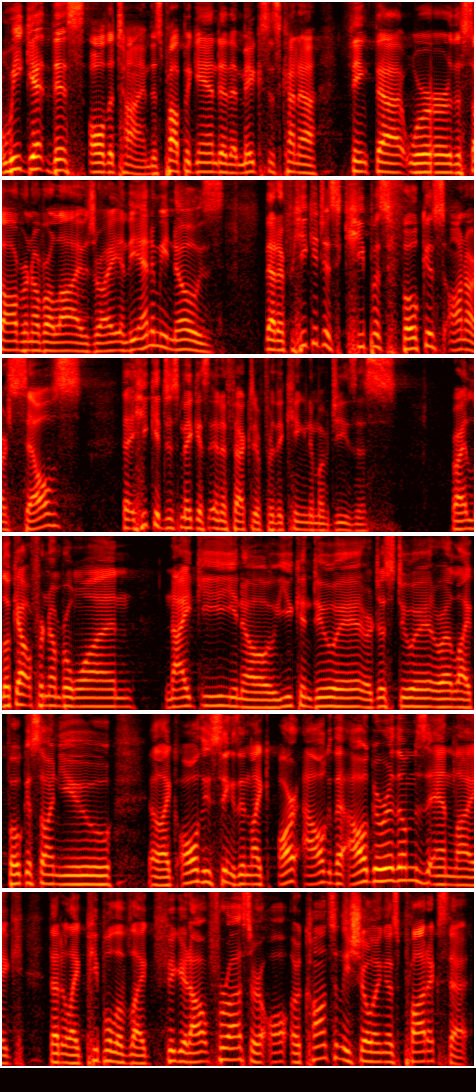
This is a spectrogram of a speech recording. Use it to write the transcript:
we get this all the time. This propaganda that makes us kind of think that we're the sovereign of our lives, right? And the enemy knows that if he could just keep us focused on ourselves, that he could just make us ineffective for the kingdom of Jesus. Right? Look out for number one Nike, you know, you can do it or just do it or like focus on you, like all these things. And like our alg- the algorithms and like that like people have like figured out for us are, all, are constantly showing us products that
